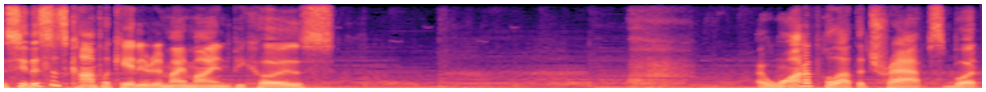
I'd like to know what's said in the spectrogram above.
See, this is complicated in my mind because I want to pull out the traps, but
